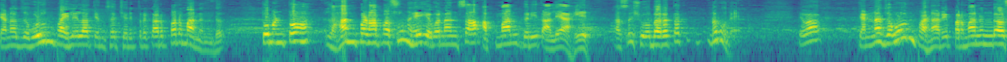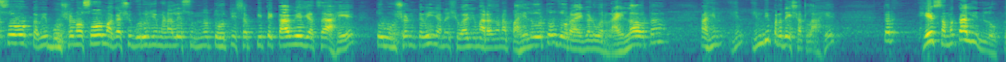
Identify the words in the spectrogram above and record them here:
त्यांना जवळून पाहिलेला त्यांचा चरित्रकार परमानंद तो म्हणतो लहानपणापासून हे यवनांचा अपमान करीत आले आहेत असं शिवभारतात नमूद आहे. तेव्हा त्यांना जवळून पाहणारे परमानंद असो कवी भूषण असो मागाशी गुरुजी म्हणाले सुन्नत होती सबकी ते काव्य ज्याचं आहे तो भूषण कवी ज्यानं शिवाजी महाराजांना पाहिलं होतं जो रायगडवर राहिला होता हा हिंदी प्रदेशातला आहे. तर हे समकालीन लोक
